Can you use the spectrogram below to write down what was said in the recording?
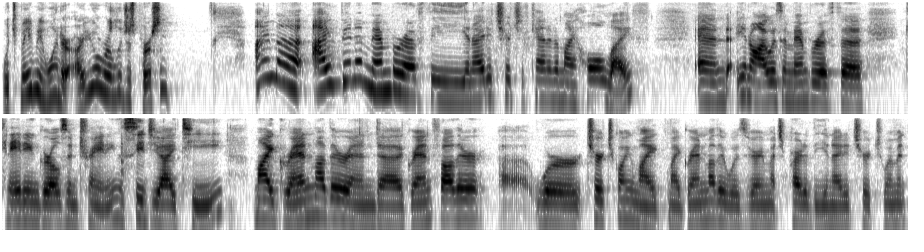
which made me wonder: Are you a religious person? I'm a. I've been a member of the United Church of Canada my whole life. And, you know, I was a member of the Canadian Girls in Training, the CGIT. My grandmother and uh, grandfather uh, were church going. My, my grandmother was very much part of the United Church Women.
